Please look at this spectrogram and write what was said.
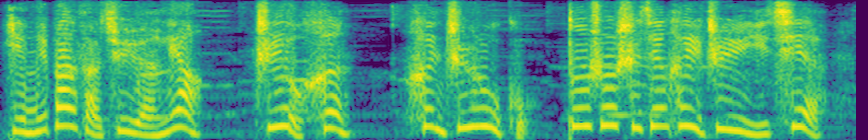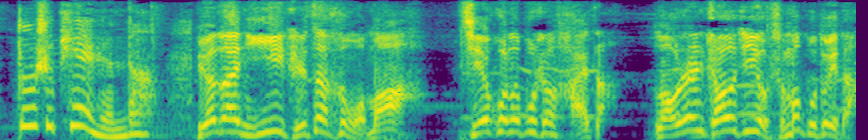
也没办法去原谅，只有恨，恨之入骨。都说时间可以治愈一切，都是骗人的。原来你一直在恨我妈，结婚了不生孩子，老人着急有什么不对的？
